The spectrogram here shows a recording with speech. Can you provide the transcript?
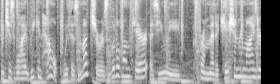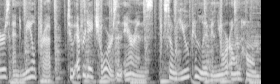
which is why we can help with as much or as little home care as you need. From medication reminders and meal prep to everyday chores and errands, so you can live in your own home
